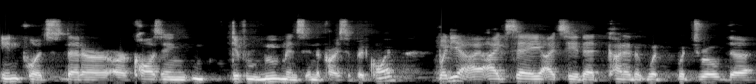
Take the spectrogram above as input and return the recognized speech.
inputs that are, are causing different movements in the price of Bitcoin but yeah, I, would say I'd say that kind of what what drove the,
